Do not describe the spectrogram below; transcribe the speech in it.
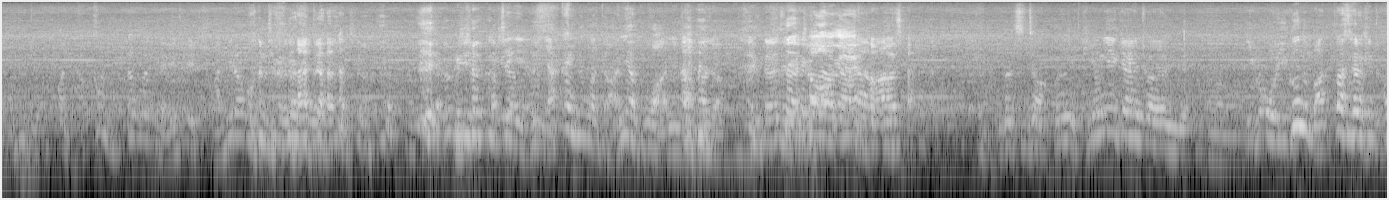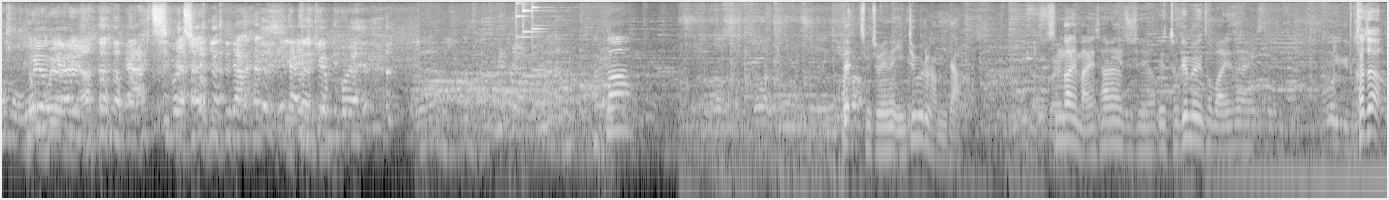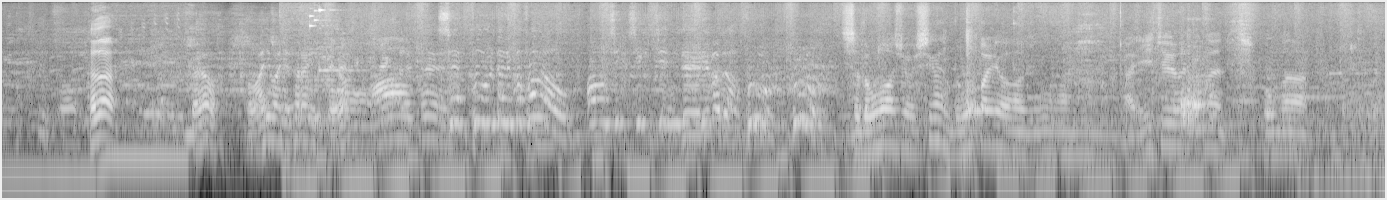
아, 약간 맞다고 했는데 애들이 아니라고 한 적은 나한테 갑자기 약간 있는 거 같아. 아니야 그거 아니다. 맞아. 왔어 맞아. 나 진짜 비형 얘기하는 줄 알았는데 이거 어 이거는 맞다 생각했는데 봐봐 오형이야. 야 집어쳐. 야, 야 이게 뭐야? 네, 지금 저희는 인터뷰를 갑니다. 순간이 많이 사랑해주세요 네, 도겸 형이 더 많이 사랑했어요. 가자. 가자. 많이 많이 사랑해주세요. 진짜 너무 아쉬워 시간이 너무 빨리 가가지고 아 일주일 활동은 뭔가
